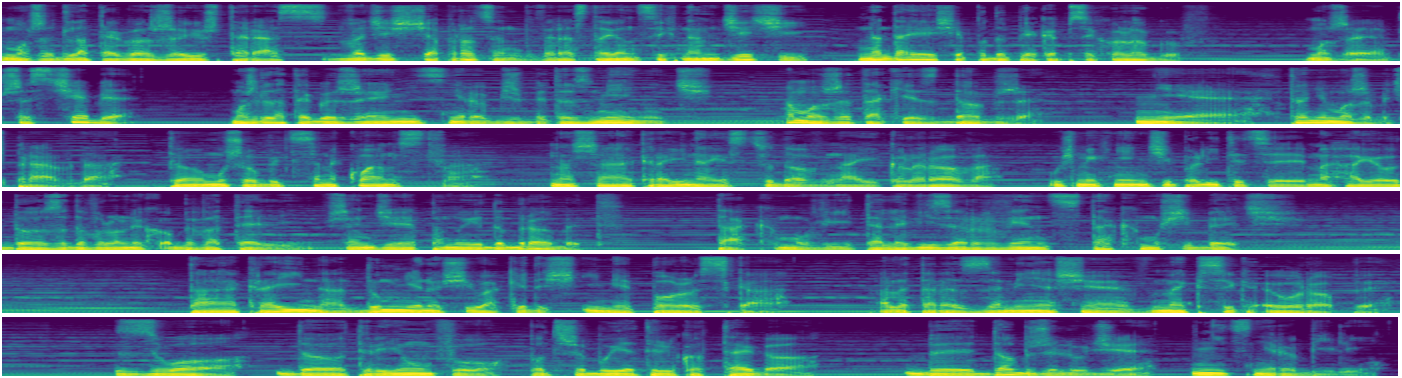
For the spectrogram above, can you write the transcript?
Może dlatego, że już teraz 20% wyrastających nam dzieci nadaje się pod opiekę psychologów. Może przez ciebie. Może dlatego, że nic nie robisz, by to zmienić. A może tak jest dobrze. Nie, to nie może być prawda. To muszą być same kłamstwa. Nasza kraina jest cudowna i kolorowa. Uśmiechnięci politycy machają do zadowolonych obywateli. Wszędzie panuje dobrobyt. Tak mówi telewizor, więc tak musi być. Ta kraina dumnie nosiła kiedyś imię Polska, ale teraz zamienia się w Meksyk Europy. Zło do triumfu potrzebuje tylko tego, by dobrzy ludzie nic nie robili.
